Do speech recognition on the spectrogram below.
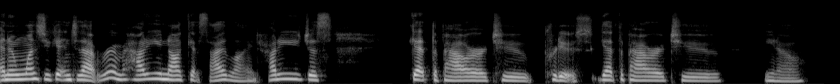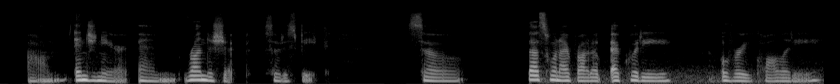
and then once you get into that room how do you not get sidelined how do you just get the power to produce, get the power to, you know, um, engineer and run the ship, so to speak. So that's when I brought up equity over equality.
